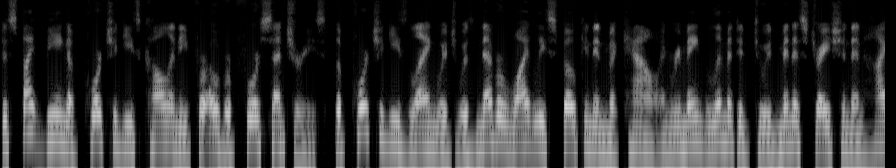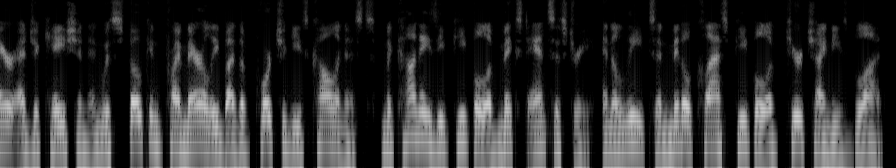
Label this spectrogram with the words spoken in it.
Despite being a Portuguese colony for over four centuries, the Portuguese language was never widely spoken in Macau and remained limited to administration and higher education and was spoken primarily by the Portuguese colonists, Macanese people of mixed ancestry, and elites and middle-class people of pure Chinese blood.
